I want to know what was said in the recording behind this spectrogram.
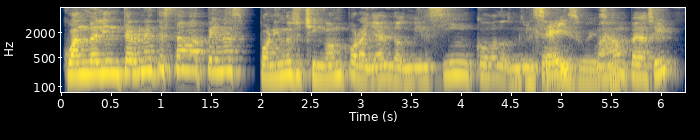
Cuando el internet estaba apenas poniéndose chingón por allá el 2005, 2006, 2006, güey, ajá, sí. un pedo así,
